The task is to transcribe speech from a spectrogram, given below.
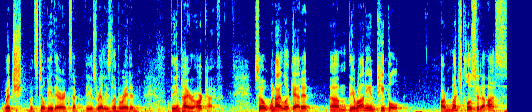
which would still be there, except the Israelis liberated the entire archive. So when I look at it, um, the Iranian people are much closer to us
